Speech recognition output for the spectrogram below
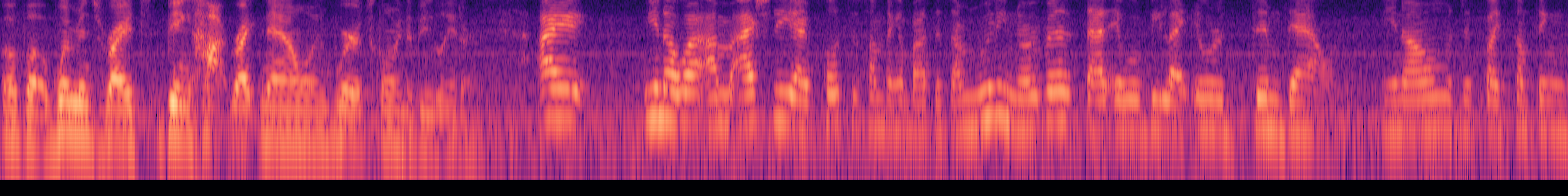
of uh, women's rights being hot right now and where it's going to be later? I, you know what? I'm actually I posted something about this. I'm really nervous that it will be like it will dim down. You know, just like something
